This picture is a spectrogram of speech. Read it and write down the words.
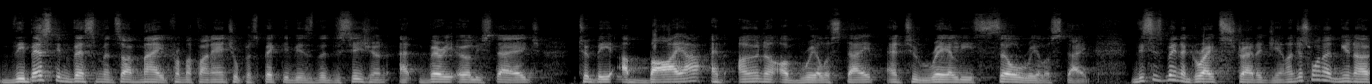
the best investments I've made from a financial perspective is the decision at very early stage to be a buyer and owner of real estate and to rarely sell real estate. This has been a great strategy and I just want to, you know,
